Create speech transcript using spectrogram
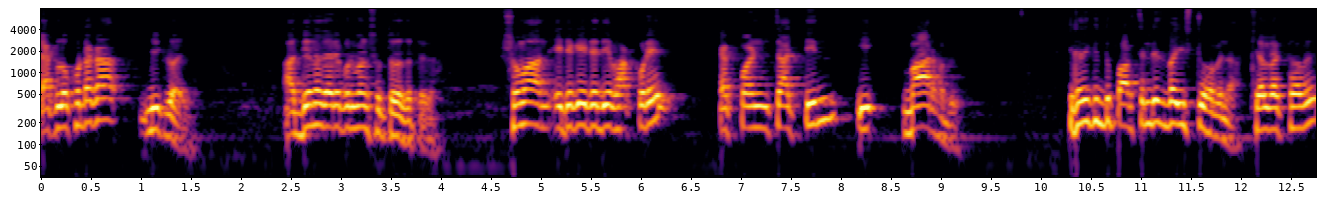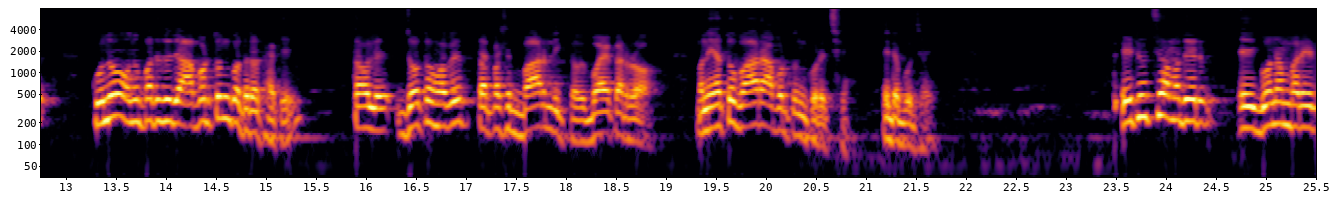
এক লক্ষ টাকা বিক্রয়, আর দেনাদারের পরিমাণ সত্তর হাজার টাকা। সমান এটাকে এটা দিয়ে ভাগ করে এক পয়েন্ট চার তিন বার হবে। এখানে কিন্তু পার্সেন্টেজ বা ইস্টু হবে না। খেয়াল রাখতে হবে। কোনো অনুপাতে যদি আবর্তন কথাটা থাকে তাহলে যত হবে, তার পাশে বার লিখতে হবে, বয়াকার র। মানে এত বার আবর্তন করেছে, এটা বোঝায়। এটা হচ্ছে আমাদের এই গ নাম্বারের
